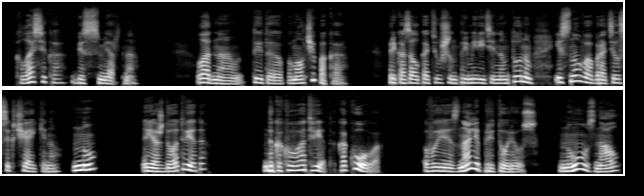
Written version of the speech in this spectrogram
— Классика бессмертна. «Ладно, ты-то помолчи пока», — приказал Катюшин примирительным тоном и снова обратился к Чайкину. «Ну, я жду ответа». «Да какого ответа? Какого? Вы знали Приториус?» «Ну, знал».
